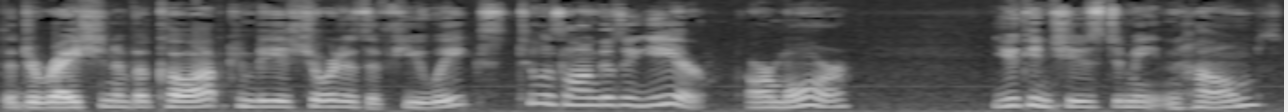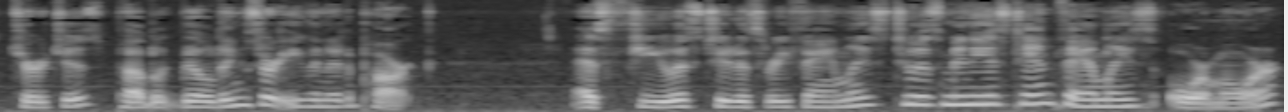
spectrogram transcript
The duration of a co-op can be as short as a few weeks to as long as a year or more. You can choose to meet in homes, churches, public buildings, or even at a park. As few as two to three families to as many as ten families or more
